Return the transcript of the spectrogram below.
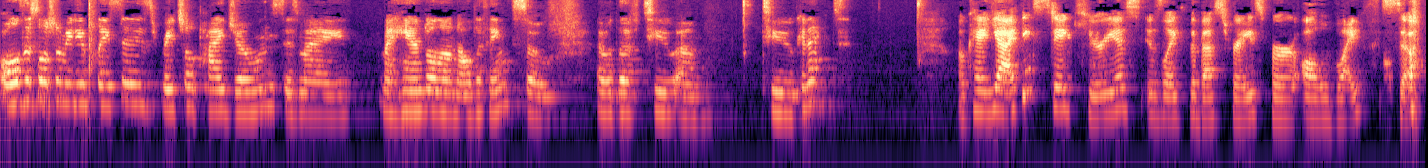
all the social media places. Rachel Pieh Jones is my my handle on all the things. So I would love to um, to connect. Okay, yeah, I think stay curious is like the best phrase for all of life. So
